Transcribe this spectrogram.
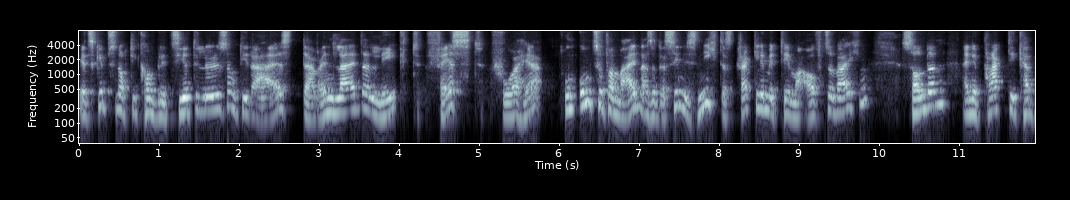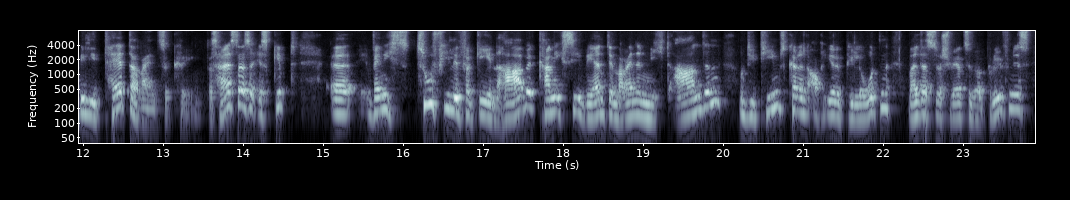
Jetzt gibt es noch die komplizierte Lösung, die da heißt, der Rennleiter legt fest vorher, um, um zu vermeiden, also der Sinn ist nicht, das Track-Limit-Thema aufzuweichen, sondern eine Praktikabilität da reinzukriegen. Das heißt also, es gibt wenn ich zu viele Vergehen habe, kann ich sie während dem Rennen nicht ahnden und die Teams können auch ihre Piloten, weil das so schwer zu überprüfen ist,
